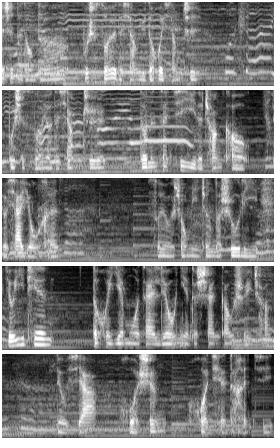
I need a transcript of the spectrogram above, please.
深深的懂得，不是所有的相遇都会相知。不是所有的相知都能在记忆的窗口留下永恒，所有生命中的疏离，有一天都会淹没在流年的山高水长，留下或深或浅的痕迹。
